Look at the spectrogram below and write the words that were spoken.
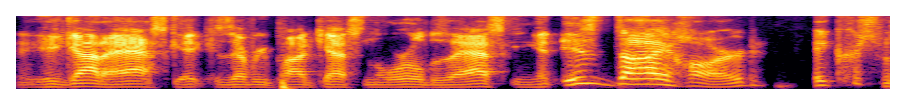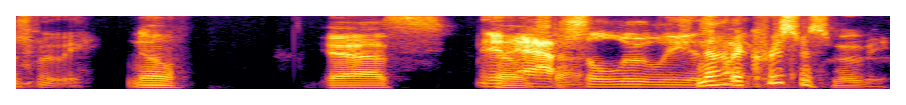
you got to ask it because every podcast in the world is asking it. Is Die Hard a Christmas movie? No, Yes. It No, it's not. absolutely is not a Christmas movie.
